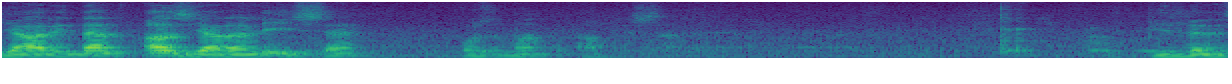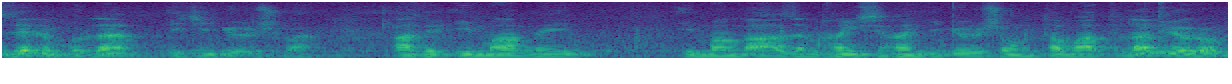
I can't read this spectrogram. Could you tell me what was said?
yarıdan az yaralı ise o zaman abdest alır. Bildiniz değil mi? Burada iki görüş var. Artık İmameyn, İmam-ı Azam hangisi hangi görüş onu tam hatırlamıyorum.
